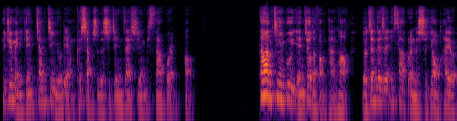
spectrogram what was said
平均每一天将近有两个小时的时间在使用 Instagram 哈。当他们进一步研究的访谈，哈，有针对这 Instagram 的使用，还有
